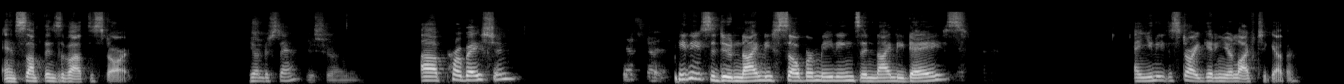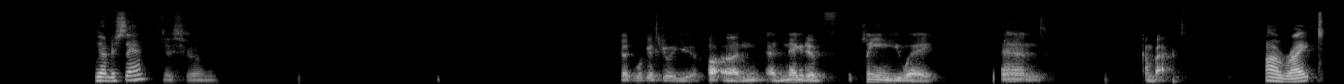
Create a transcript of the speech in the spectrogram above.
and something's about to start. You understand? Yes, Your Honor. Uh, probation, Yes, Judge. he needs to do ninety sober meetings in ninety days. And you need to start getting your life together. You understand? Yes, Your Honor. Judge, we'll get you a, U- uh, a, a negative clean UA and come back. All right,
